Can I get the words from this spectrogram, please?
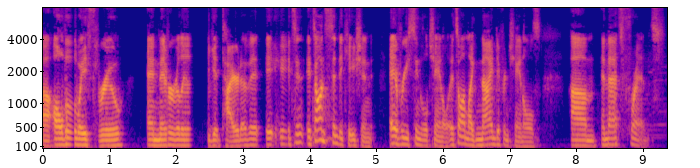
uh, all the way through and never really get tired of it. it it's in, it's on syndication every single channel. It's on like nine different channels, um, and that's Friends.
